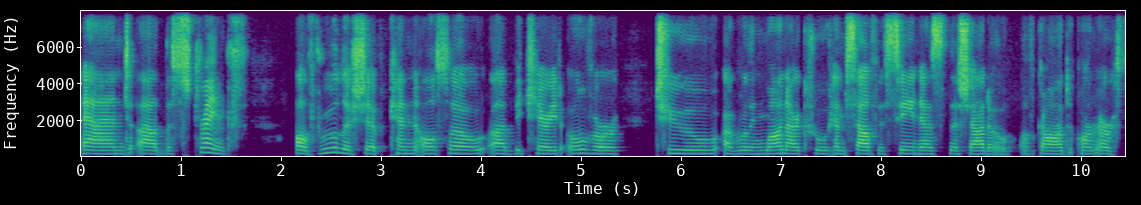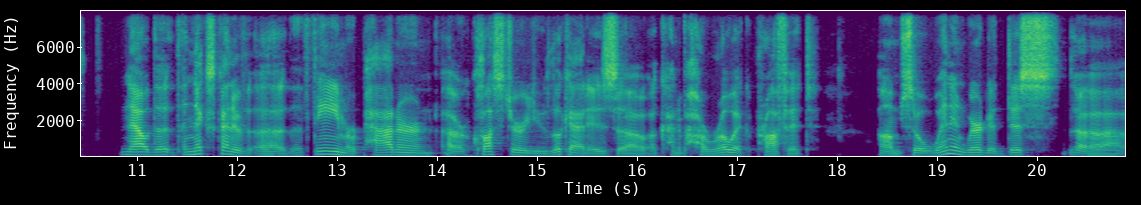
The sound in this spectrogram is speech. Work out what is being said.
and uh, the strength of rulership can also uh, be carried over to a ruling monarch who himself is seen as the shadow of God on earth. Now, the, the next kind of uh, the theme or pattern or cluster you look at is uh, a kind of heroic prophet um, so when and where did this uh,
